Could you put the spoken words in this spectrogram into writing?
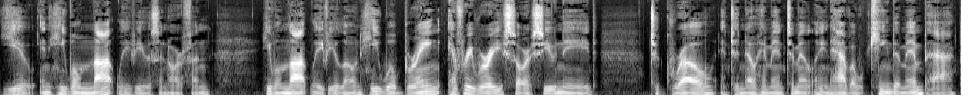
you. And he will not leave you as an orphan. He will not leave you alone. He will bring every resource you need to grow and to know him intimately and have a kingdom impact,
